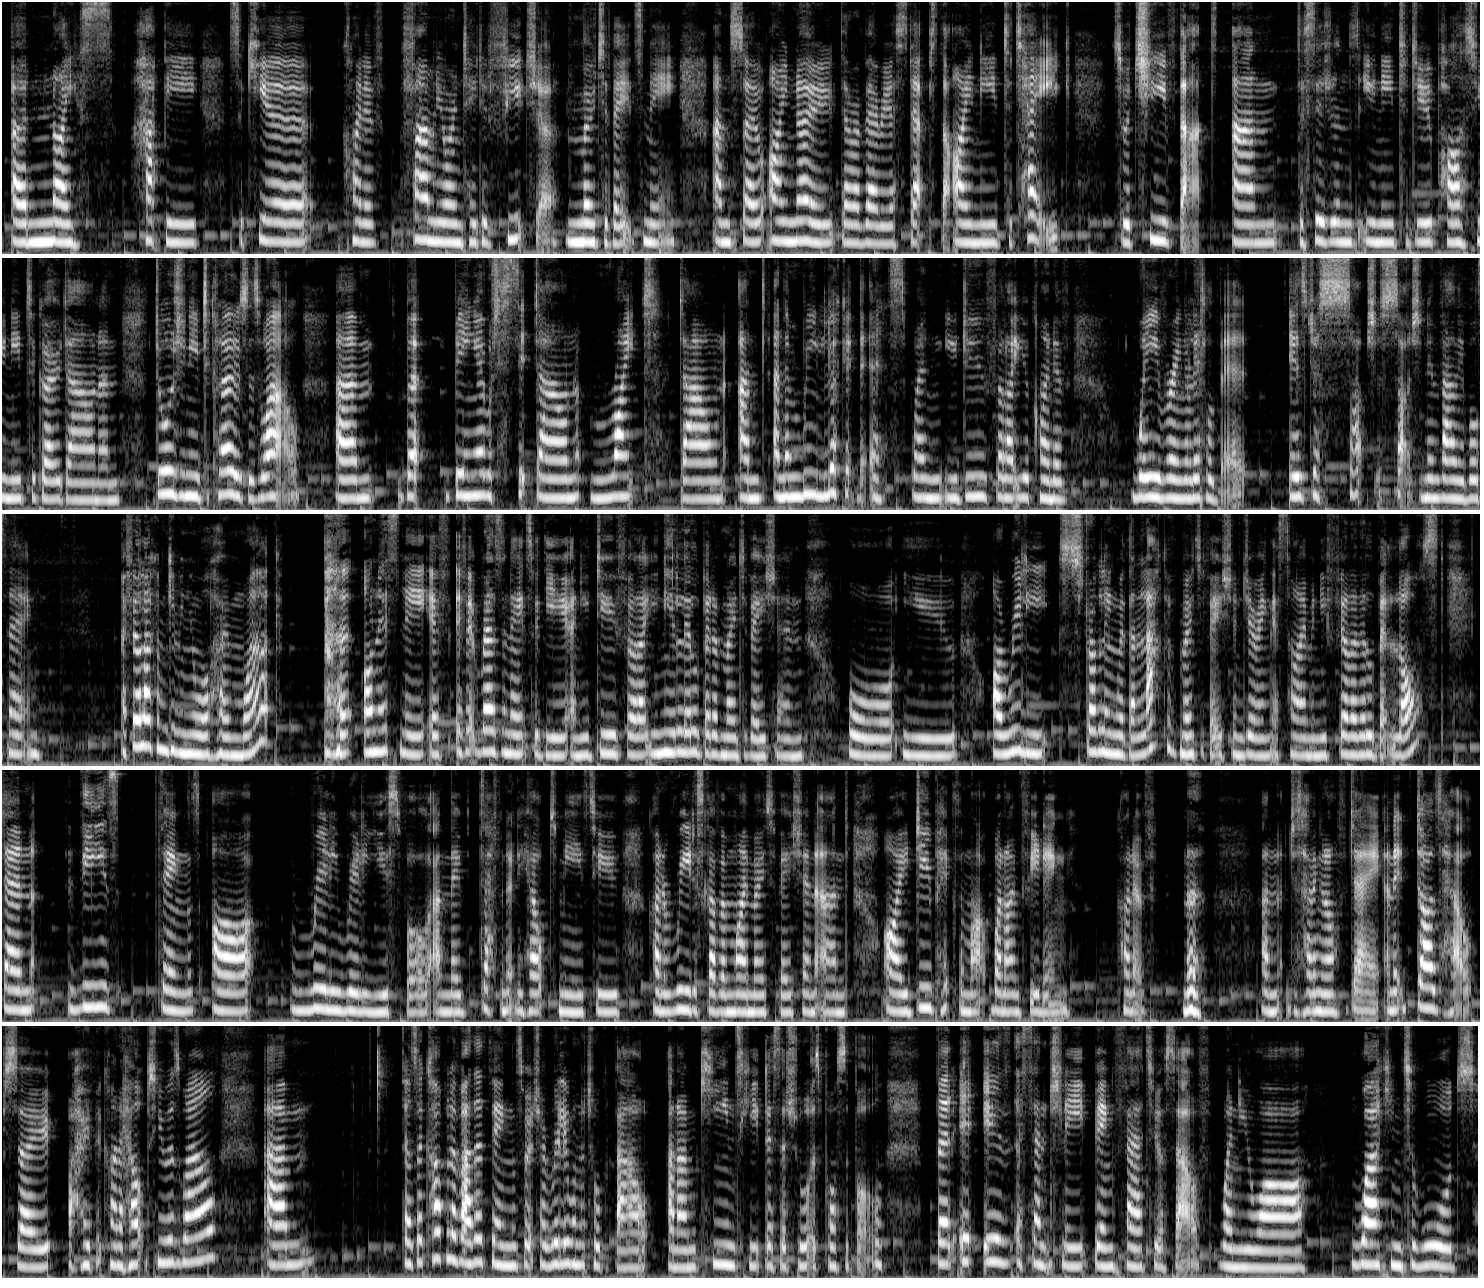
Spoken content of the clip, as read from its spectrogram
a nice, happy, secure, kind of family orientated future motivates me. And so I know there are various steps that I need to take to achieve that and decisions that you need to do, paths you need to go down, and doors you need to close as well. Um, but being able to sit down, write down, and and then re-look at this when you do feel like you're kind of wavering a little bit is just such such an invaluable thing. I feel like I'm giving you all homework, but honestly, if if it resonates with you and you do feel like you need a little bit of motivation or you are really struggling with a lack of motivation during this time and you feel a little bit lost, then these things are really, really useful and they've definitely helped me to kind of rediscover my motivation. And I do pick them up when I'm feeling kind of meh and just having an off day, and it does help. So I hope it kind of helps you as well. Um, there's a couple of other things which I really want to talk about, and I'm keen to keep this as short as possible. But it is essentially being fair to yourself when you are working towards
